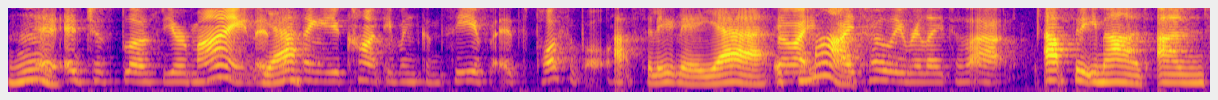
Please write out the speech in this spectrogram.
It, it just blows your mind. It's Mm. Yeah. something you can't even conceive it's possible. Absolutely, yeah. So I. I totally relate to that. absolutely mad and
